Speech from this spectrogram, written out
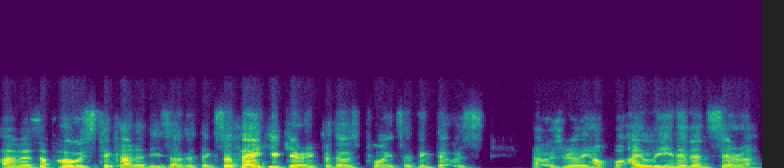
um, as opposed to kind of these other things. So thank you, Gary, for those points. I think that was that was really helpful. Eileen and then Sarah.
